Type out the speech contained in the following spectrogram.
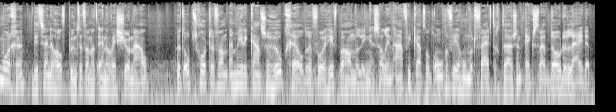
Goedemorgen, dit zijn de hoofdpunten van het NOS-journaal. Het opschorten van Amerikaanse hulpgelden voor HIV-behandelingen... zal in Afrika tot ongeveer 150.000 extra doden leiden.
